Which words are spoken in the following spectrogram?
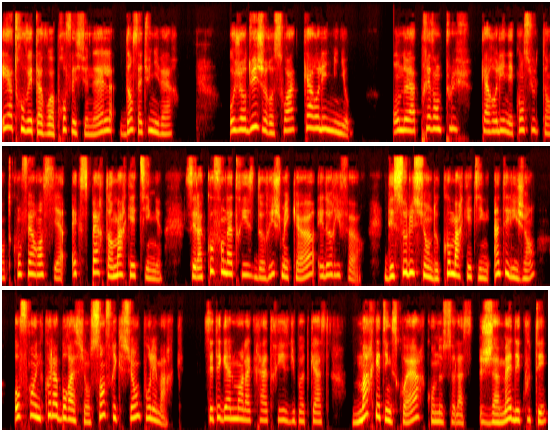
et à trouver ta voie professionnelle dans cet univers. Aujourd'hui, je reçois Caroline Mignot. On ne la présente plus, Caroline est consultante, conférencière, experte en marketing. C'est la cofondatrice de Richmaker et de Reefer, des solutions de co-marketing intelligent offrant une collaboration sans friction pour les marques. C'est également la créatrice du podcast Marketing Square qu'on ne se lasse jamais d'écouter.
